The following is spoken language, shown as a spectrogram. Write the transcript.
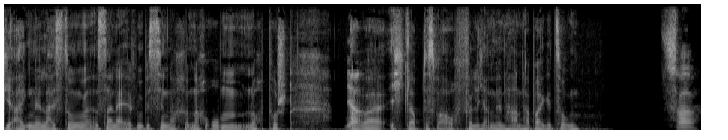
die eigene Leistung seiner Elf ein bisschen nach, nach oben noch pusht. Ja. Aber ich glaube, das war auch völlig an den Haaren herbeigezogen. Das war,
